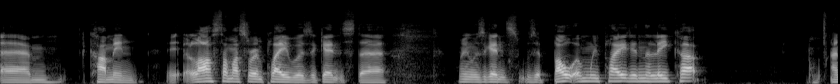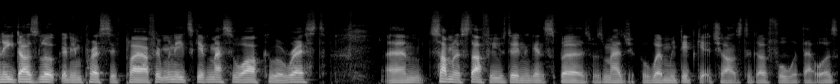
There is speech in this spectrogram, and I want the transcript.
um, come in. Last time I saw him play was against, uh, I think it was against, was it Bolton we played in the League Cup? And he does look an impressive player. I think we need to give Masuaku a rest. Um, some of the stuff he was doing against Spurs was magical when we did get a chance to go forward, that was.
